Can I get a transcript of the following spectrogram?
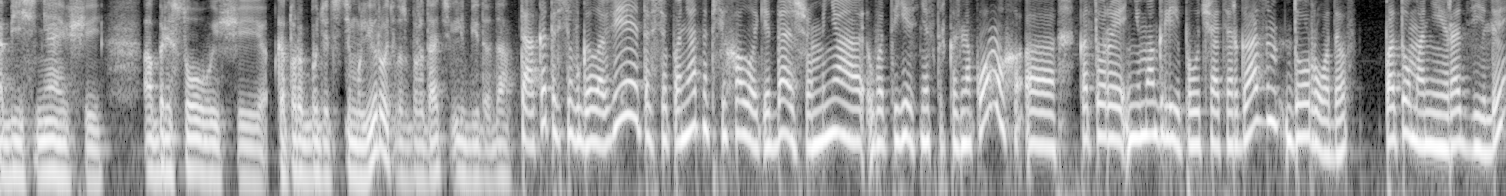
объясняющий, обрисовывающий, который будет стимулировать, возбуждать либидо, да. Так, это все в голове, это все понятно, психология. Дальше у меня вот есть несколько знакомых, э, которые не могли получать оргазм до родов. Потом они родили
